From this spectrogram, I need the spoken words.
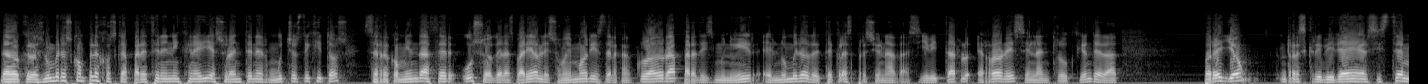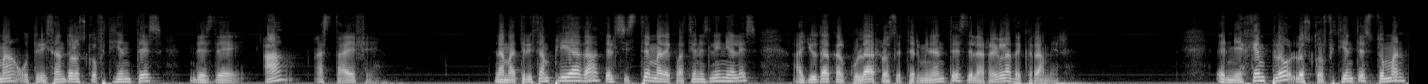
Dado que los números complejos que aparecen en ingeniería suelen tener muchos dígitos, se recomienda hacer uso de las variables o memorias de la calculadora para disminuir el número de teclas presionadas y evitar errores en la introducción de datos. Por ello, reescribiré el sistema utilizando los coeficientes desde A hasta F. La matriz ampliada del sistema de ecuaciones lineales ayuda a calcular los determinantes de la regla de Kramer. En mi ejemplo, los coeficientes toman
